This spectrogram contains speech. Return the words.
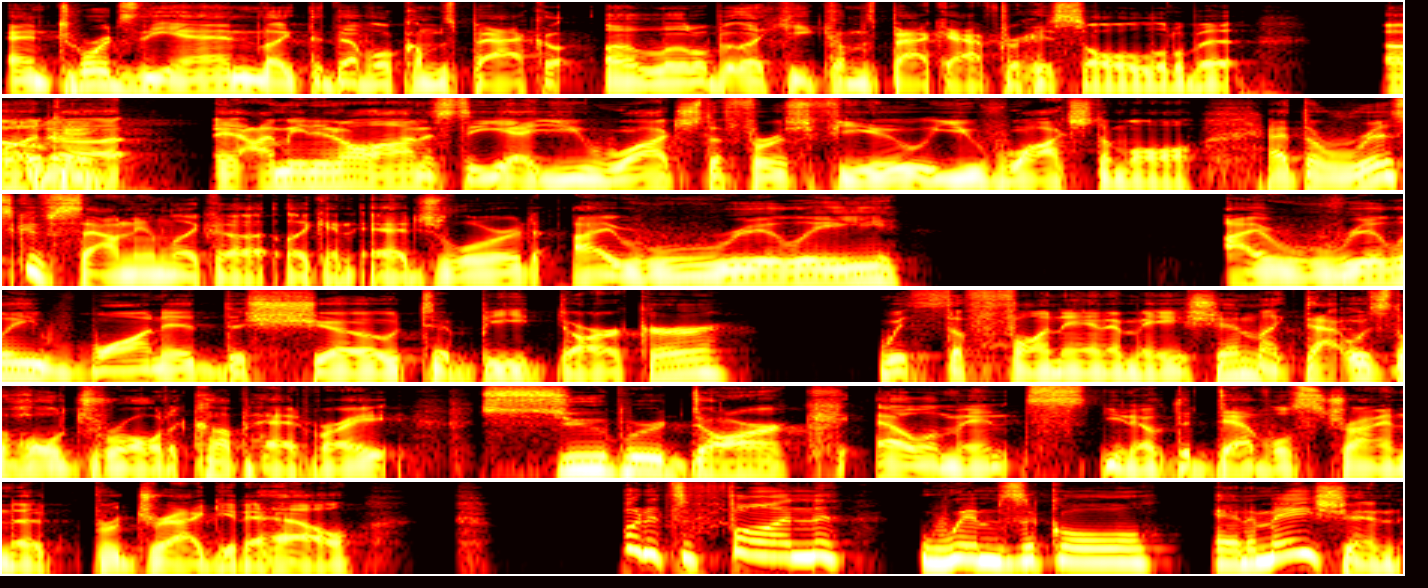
and towards the end, like the devil comes back a, a little bit, like he comes back after his soul a little bit. Oh, but okay. uh, I mean, in all honesty, yeah, you watch the first few, you've watched them all. At the risk of sounding like a like an edge lord, I really, I really wanted the show to be darker with the fun animation. Like that was the whole draw to Cuphead, right? Super dark elements. You know, the devil's trying to drag you to hell but it's a fun, whimsical animation.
